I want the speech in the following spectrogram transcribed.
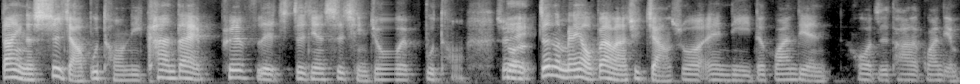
当你的视角不同，你看待 privilege 这件事情就会不同，所以真的没有办法去讲说，哎，你的观点或者是他的观点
